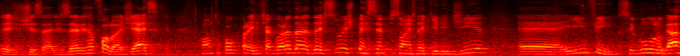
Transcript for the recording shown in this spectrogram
bom. Gisele, Gisele já falou, a Jéssica Conta um pouco para a gente agora das suas percepções daquele dia. É, e, enfim, segundo lugar,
